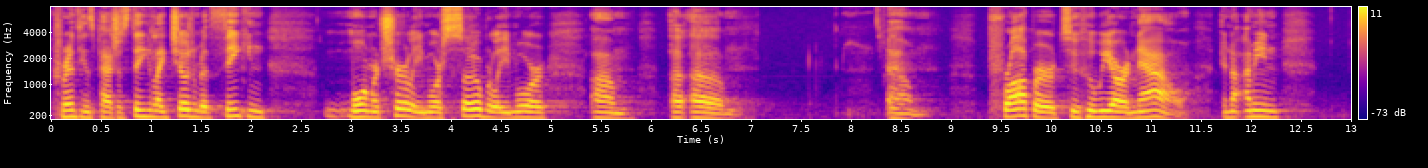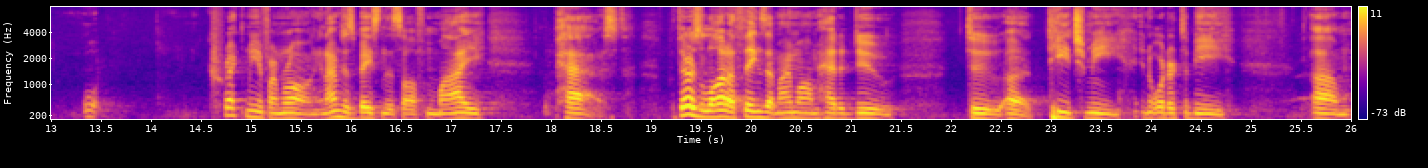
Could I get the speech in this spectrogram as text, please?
Corinthians passage, thinking like children, but thinking more maturely, more soberly, more um, uh, um, proper to who we are now. And I mean, well, correct me if I'm wrong, and I'm just basing this off my past. But there's a lot of things that my mom had to do to uh, teach me in order to be um,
